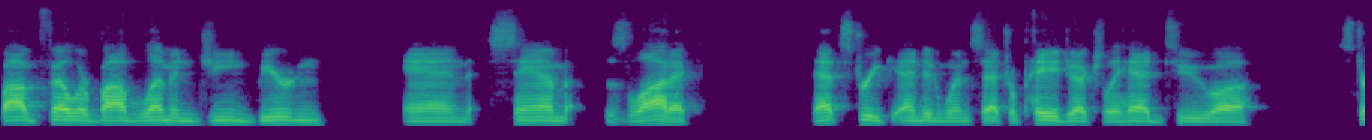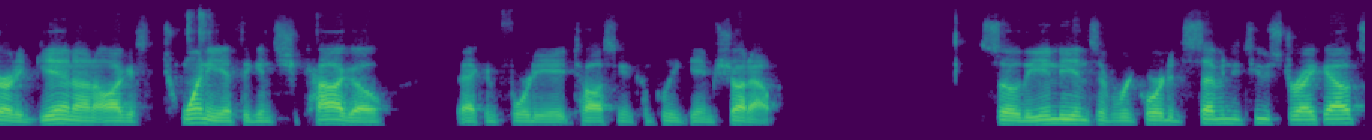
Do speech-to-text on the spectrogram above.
Bob Feller, Bob Lemon, Gene Bearden, and Sam Zoldak. That streak ended when Satchel Paige actually had to uh, start again on August 20th against Chicago back in 48, tossing a complete game shutout. So the Indians have recorded 72 strikeouts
